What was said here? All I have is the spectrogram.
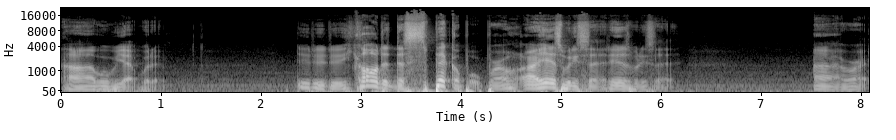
Uh, where we at with it? He called it despicable, bro. All right, here's what he said. Here's what he said. All right,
